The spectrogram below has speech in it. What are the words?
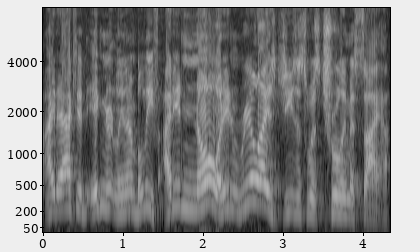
I'd acted ignorantly in unbelief. I didn't know, I didn't realize Jesus was truly Messiah.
